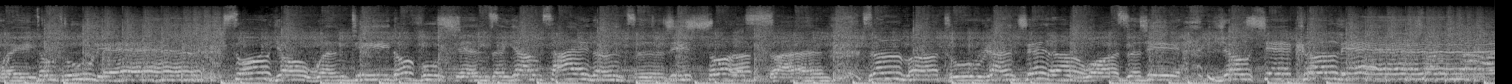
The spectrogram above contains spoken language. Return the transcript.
灰头土脸。所有问题都浮现，怎样才能自己说了算？怎么突然觉得我自己有些可怜？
